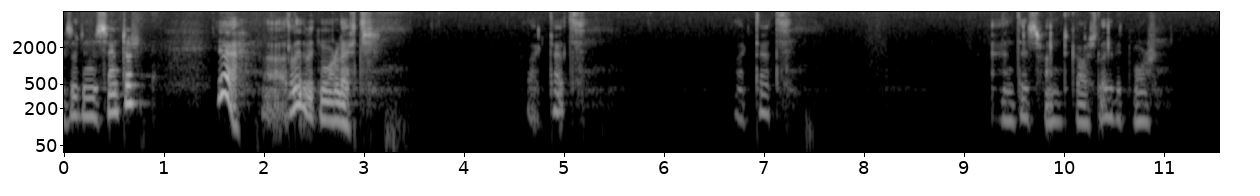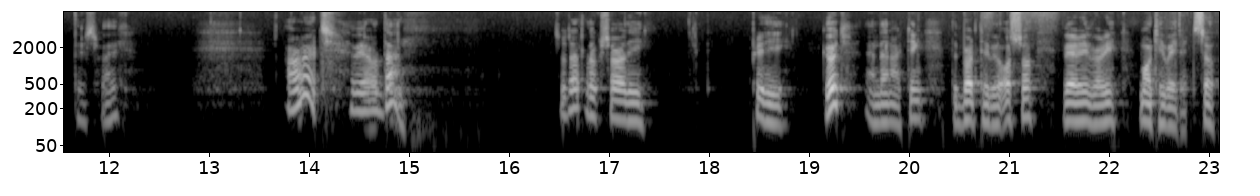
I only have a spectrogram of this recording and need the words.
Is it in the center? Yeah, a little bit more left. Like that. Like that. And this one goes a little bit more this way. All right, we are all done. So that looks already pretty good. And then I think the birthday will also very, very motivated. So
